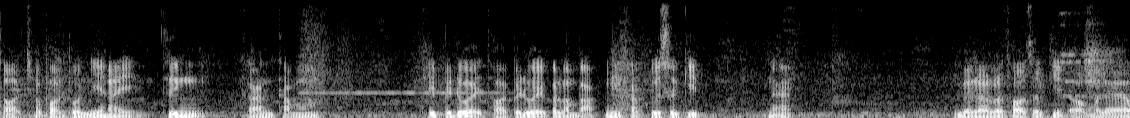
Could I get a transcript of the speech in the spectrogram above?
ถอเฉพาะตัวนี้ให้ ซึ่งการทำคลิปไปด้วย ถอดไปด้วยก็ลำบากนี่ครับคือสกิตนะฮะ เวลาเราถอดสกิตออกมาแล้ว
